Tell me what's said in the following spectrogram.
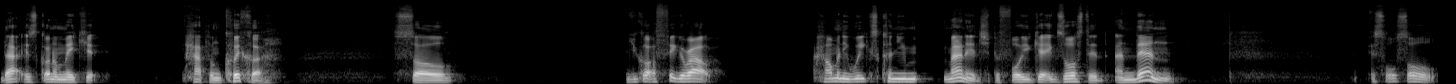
that is going to make it happen quicker. So you got to figure out how many weeks can you manage before you get exhausted. And then it's also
